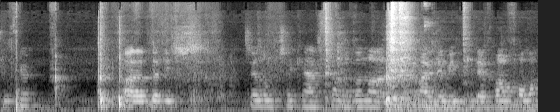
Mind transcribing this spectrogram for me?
çünkü. Arada bir canım çeker sonradan ağrıyor. Ayda bir iki defa falan.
